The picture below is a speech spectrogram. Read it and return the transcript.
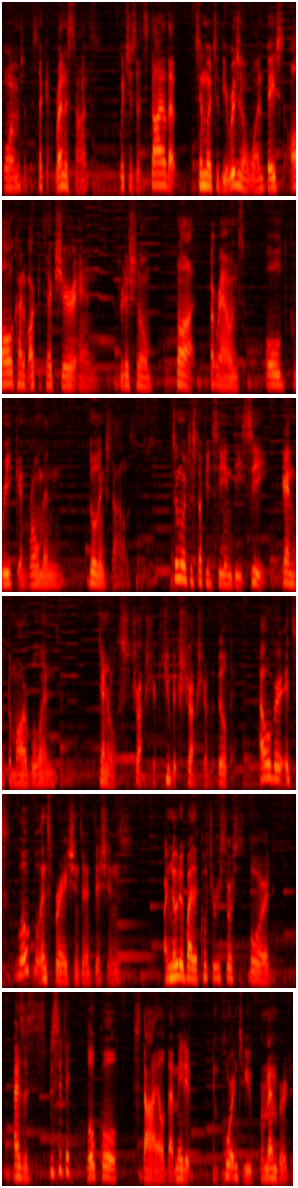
forms of the Second Renaissance, which is a style that, similar to the original one, based all kind of architecture and traditional thought around old Greek and Roman building styles, similar to stuff you'd see in DC, again with the marble and general structure, cubic structure of the building. However, its local inspirations and additions are noted by the Cultural Resources Board as a specific local style that made it important to be remembered.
